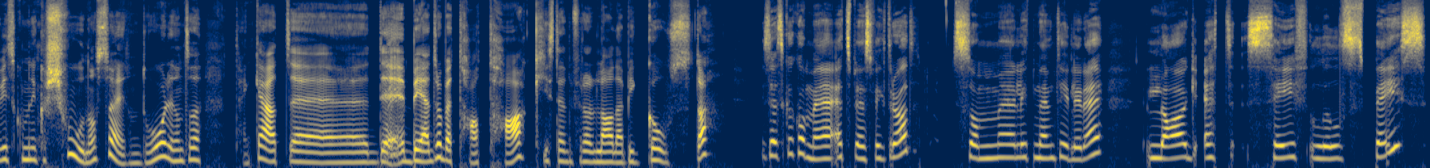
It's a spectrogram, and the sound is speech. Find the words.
hvis kommunikasjonen også er sånn dårlig, sånn, så tenker jeg at eh, det er bedre å bare ta tak istedenfor å la deg bli ghosta. Hvis jeg skal komme med et spesifikt råd, som eh, litt nevnt tidligere, lag et safe little space.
